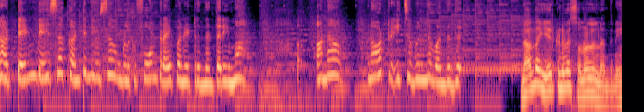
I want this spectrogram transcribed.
நான் டென் டேஸா கண்டினியூஸா உங்களுக்கு ஃபோன் ட்ரை பண்ணிட்டு இருந்தேன் தெரியுமா? ஆனா நாட் ரீச்சபிள்னு வந்தது. நான் தான் ஏற்கனவே சொன்னல நந்தினி.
